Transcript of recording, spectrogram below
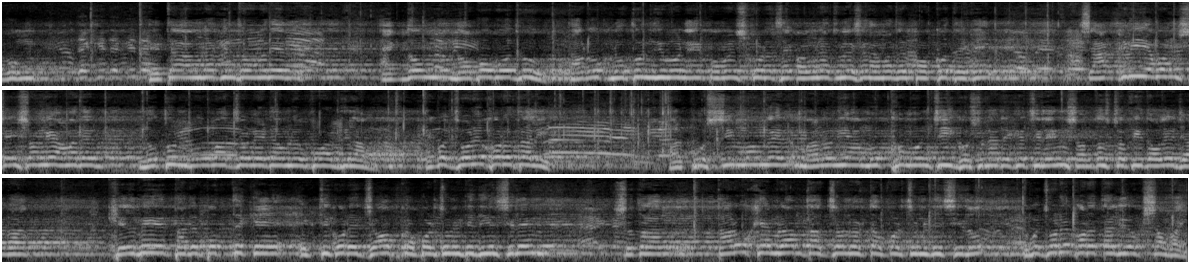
এবং এটা আমরা কিন্তু আমাদের একদম নববধূ তারও নতুন জীবনে প্রবেশ করেছে। কংগ্রাচুলেশন আমাদের পক্ষ থেকে। চাকরি এবং সেই সঙ্গে আমাদের নতুন বৌমার জন্য এটা আমরা উপহার দিলাম। একবার জোরে করো তালি। আর পশ্চিমবঙ্গের মাননীয় মুখ্যমন্ত্রী ঘোষণা রেখেছিলেন সন্তোষ ট্রফি দলে যারা খেলবে, তাদের প্রত্যেকে একটি করে জব অপরচুনিটি দিয়েছিলেন। সুতরাং তারও খেমরাম, তার জন্য একটা অপরচুনিটি ছিল। এবার জোরে করো তালি হোক সবাই।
